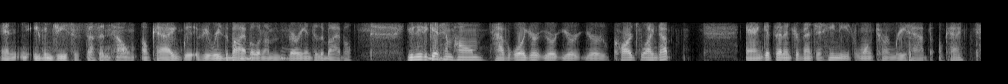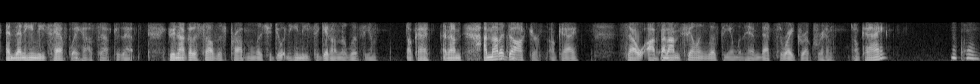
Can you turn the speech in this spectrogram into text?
and even Jesus doesn't know. Okay, if you read the Bible, and I'm very into the Bible, you need to get Mhm. him home, have all your your your your cards lined up, and get that intervention. He needs long term rehab. Okay, and then he needs halfway house after that. You're not going to solve this problem unless you do it, and he needs to get on the lithium. Okay, and I'm I'm not a doctor. Okay, so uh, but I'm feeling lithium with him. That's the right drug for him. Okay. Okay.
